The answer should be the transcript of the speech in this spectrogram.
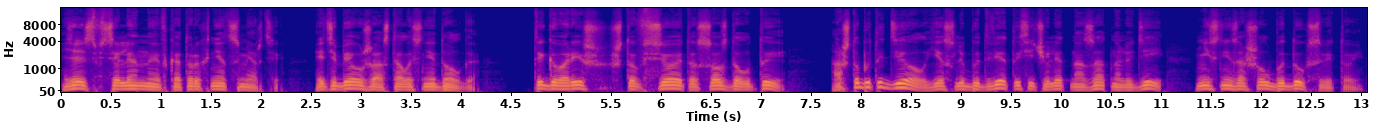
«Есть вселенные, в которых нет смерти, и тебе уже осталось недолго. Ты говоришь, что все это создал ты. А что бы ты делал, если бы две тысячи лет назад на людей не снизошел бы Дух Святой?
